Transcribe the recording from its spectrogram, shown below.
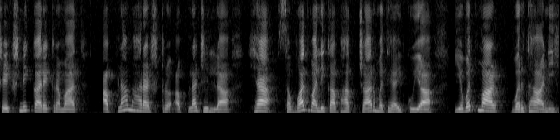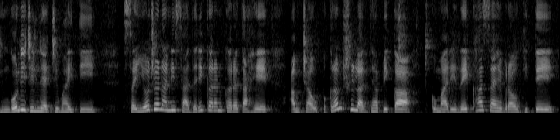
शैक्षणिक कार्यक्रमात आपला महाराष्ट्र आपला जिल्हा ह्या संवाद मालिका भाग चारमध्ये ऐकूया. यवतमाळ वर्धा आणि हिंगोली जिल्ह्याची माहिती. संयोजन आणि सादरीकरण करत आहेत आमच्या उपक्रमशील अध्यापिका कुमारी रेखा साहेबराव गीते.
